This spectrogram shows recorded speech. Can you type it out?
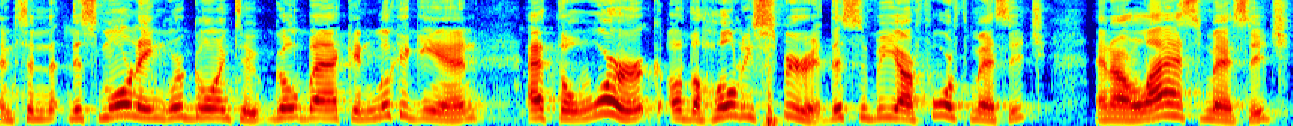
And this morning, we're going to go back and look again at the work of the Holy Spirit. This will be our fourth message and our last message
